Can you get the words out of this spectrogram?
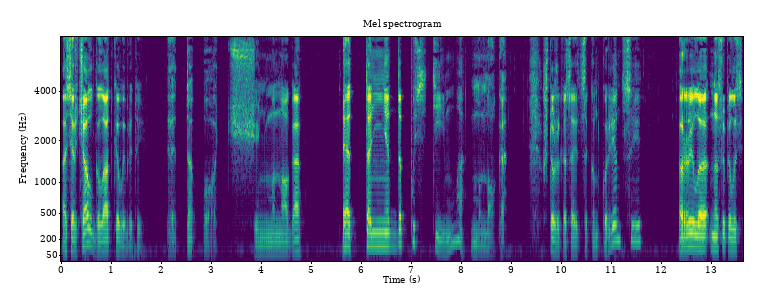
Осерчал гладко выбритый. Это очень много. Это недопустимо много. Что же касается конкуренции, рыло насупилось.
